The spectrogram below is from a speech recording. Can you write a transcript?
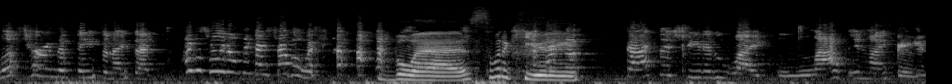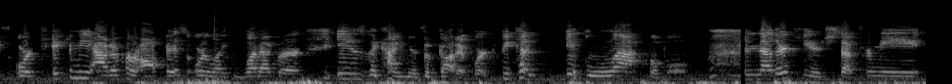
looked her in the face and I said, I just really don't think I struggle with that. Bless. What a And cutie. the fact that she didn't like laugh in my face or kick me out of her office or like whatever is the kindness of God at work because it's laughable. Another huge step for me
